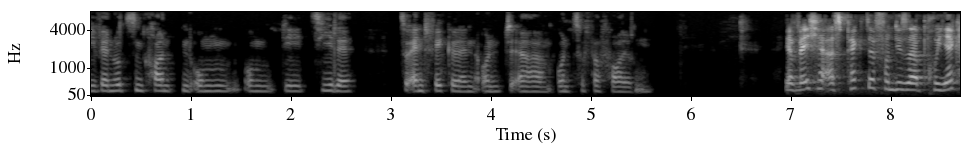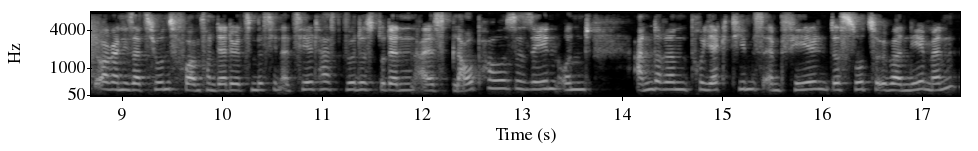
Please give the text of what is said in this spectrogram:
die wir nutzen konnten, um, um die Ziele zu entwickeln und, äh, und zu verfolgen. Ja, welche Aspekte von dieser Projektorganisationsform, von der du jetzt ein bisschen erzählt hast, würdest du denn als Blaupause sehen und anderen Projektteams empfehlen, das so zu übernehmen?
